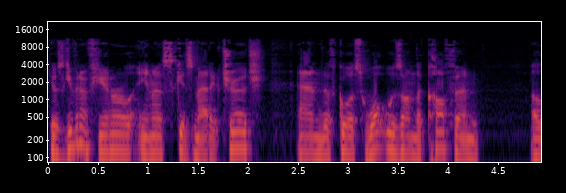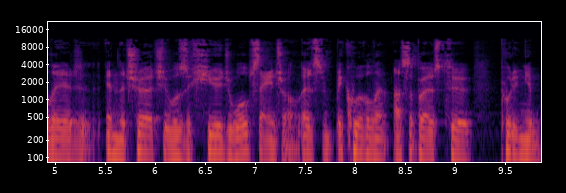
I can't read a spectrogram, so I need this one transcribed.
He was given a funeral in a schismatic church, and of course, what was on the coffin, a lid in the church, it was a huge wolf's angel. It's equivalent, I suppose, to putting a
